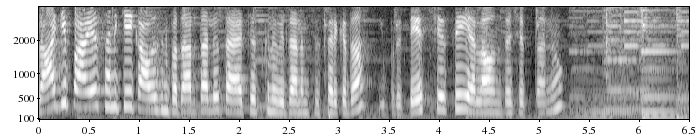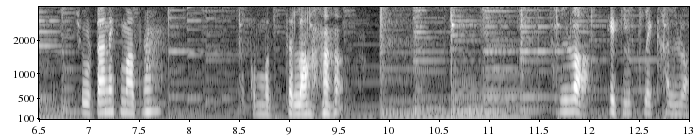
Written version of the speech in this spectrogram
రాగి పాయసానికి కావాల్సిన పదార్థాలు తయారు చేసుకునే విధానం చూస్తారు కదా? ఇప్పుడు టేస్ట్ చేసి ఎలా ఉందో చెప్తాను. చూడటానికి మాత్రం ఒక ముద్దలా. Halwa it looks like halwa.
